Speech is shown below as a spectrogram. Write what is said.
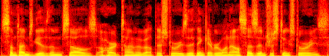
sometimes give themselves a hard time about their stories. They think everyone else has interesting stories.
